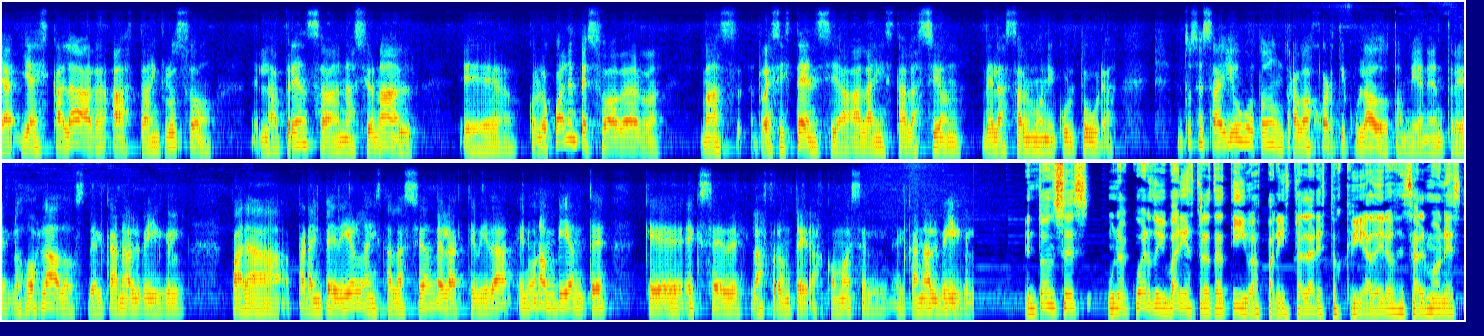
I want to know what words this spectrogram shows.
a, escalar hasta incluso la prensa nacional, eh, con lo cual empezó a haber más resistencia a la instalación de la salmonicultura. Entonces ahí hubo todo un trabajo articulado también entre los dos lados del canal Beagle para, impedir la instalación de la actividad en un ambiente que excede las fronteras, como es el, el canal Beagle. Entonces, un acuerdo y varias tratativas para instalar estos criaderos de salmones,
